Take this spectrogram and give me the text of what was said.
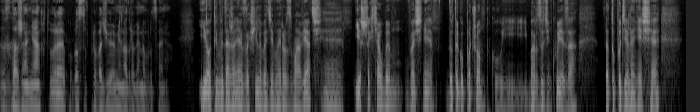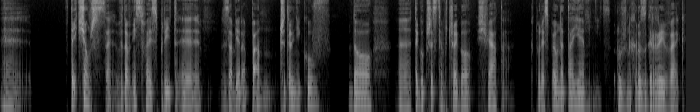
Aha. zdarzenia, które po prostu wprowadziły mnie na drogę nawrócenia. I o tych wydarzeniach za chwilę będziemy rozmawiać. E, jeszcze chciałbym właśnie do tego początku i bardzo dziękuję za, za to podzielenie się. E, w tej książce wydawnictwa Esprit e, zabiera Pan czytelników do tego przestępczego świata, które jest pełne tajemnic, różnych rozgrywek,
